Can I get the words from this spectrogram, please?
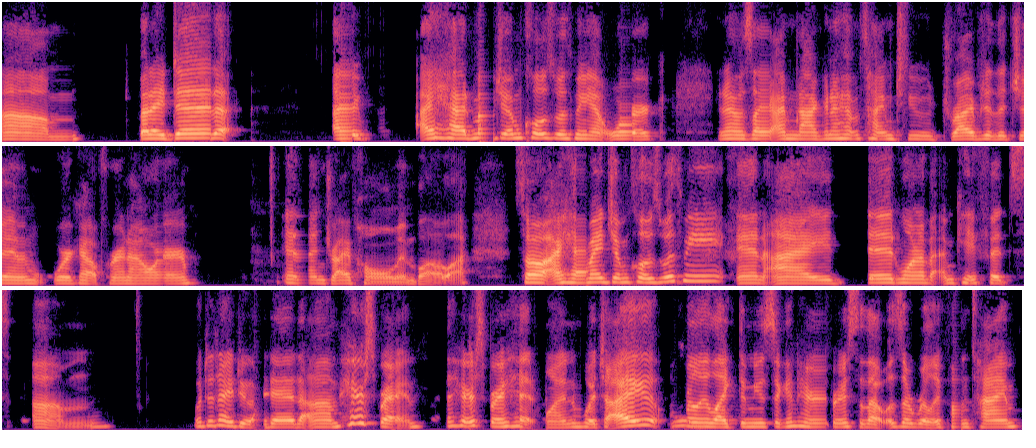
Um, but I did. I I had my gym clothes with me at work, and I was like, I'm not gonna have time to drive to the gym, work out for an hour, and then drive home and blah blah. So I had my gym clothes with me, and I did one of MK Fit's. Um, what did I do? I did um hairspray, the hairspray HIIT one, which I really liked the music and hairspray, so that was a really fun time.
